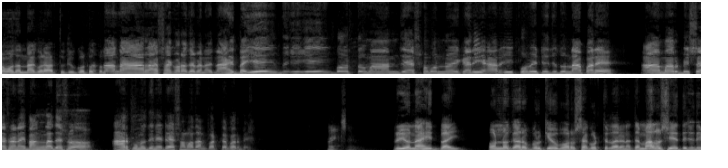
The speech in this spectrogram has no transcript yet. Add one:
সমাধান না করে আর তো কেউ করতে না। না আর আশা করা যাবে না। নাহিদ ভাই এই এই বর্তমান যে সমন্বয়কারী আর এই কমিটি যদি না পারে আমার বিশ্বাস হয় নাই বাংলাদেশও আর কোনোদিন এটা সমাধান করতে পারবে। আচ্ছা। প্রিয় নাহিদ ভাই অন্য কারোর উপর কেউ ভরসা করতে পারে না। তাই মালয়েশিয়াতে যদি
